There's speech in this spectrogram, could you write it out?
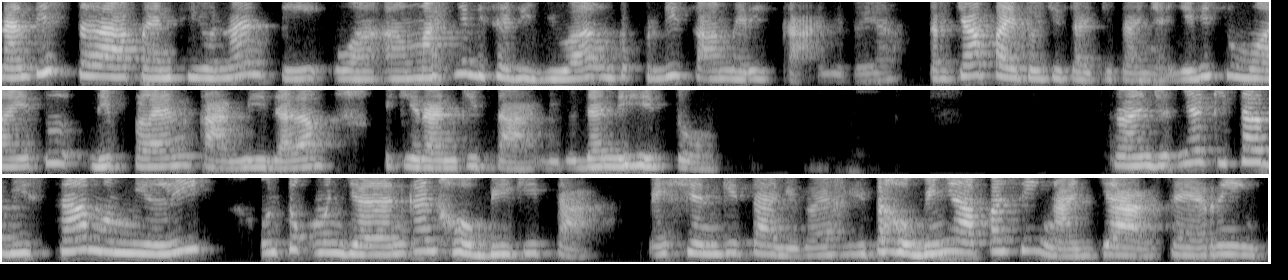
nanti setelah pensiun nanti uang eh, emasnya bisa dijual untuk pergi ke Amerika gitu ya. Tercapai itu cita-citanya. Jadi semua itu diplankan di dalam pikiran kita gitu dan dihitung. Selanjutnya kita bisa memilih untuk menjalankan hobi kita, passion kita gitu ya. Kita hobinya apa sih? Ngajar, sharing,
